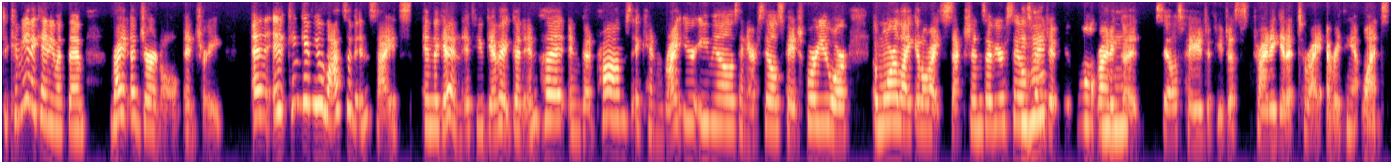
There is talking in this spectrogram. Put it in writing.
to communicating with them, write a journal entry. And it can give you lots of insights. And again, if you give it good input and good prompts, it can write your emails and your sales page for you, or more like it'll write sections of your sales mm-hmm. page. It, it, won't write mm-hmm. a good sales page if you just try to get it to write everything at once.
